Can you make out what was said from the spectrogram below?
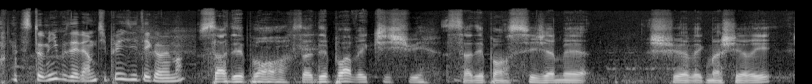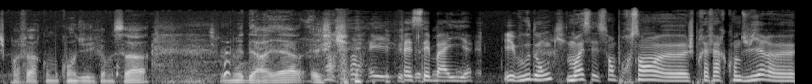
Stomy, vous avez un petit peu hésité quand même. hein? Ça dépend, ça dépend avec qui je suis. Ça dépend. Si jamais je suis avec ma chérie, je préfère qu'on me conduise comme ça. Je me mets derrière et je... Il fait ses bails. Et vous donc Moi, c'est 100%. euh, je préfère conduire. euh,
